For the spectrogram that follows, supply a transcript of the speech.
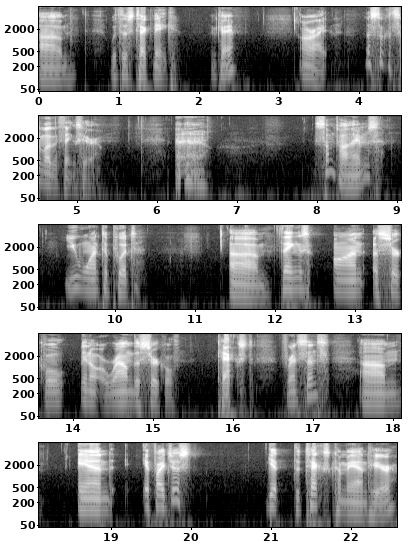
um, with this technique. Okay? All right. Let's look at some other things here. sometimes you want to put um, things on a circle, you know, around the circle, text, for instance. Um, and if I just get the text command here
